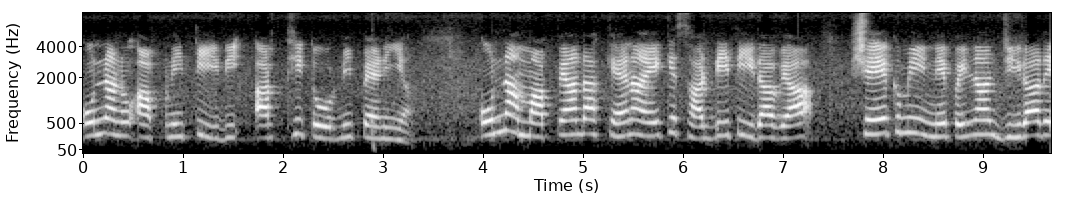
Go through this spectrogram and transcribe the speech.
ਉਹਨਾਂ ਨੂੰ ਆਪਣੀ ਧੀ ਦੀ ਅਰਥੀ ਤੋਰਨੀ ਪੈਣੀ ਆ। ਉਹਨਾਂ ਮਾਪਿਆਂ ਦਾ ਕਹਿਣਾ ਹੈ ਕਿ ਸਾਡੀ ਧੀ ਦਾ ਵਿਆਹ 6 ਮਹੀਨੇ ਪਹਿਲਾਂ ਜੀਰਾ ਦੇ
